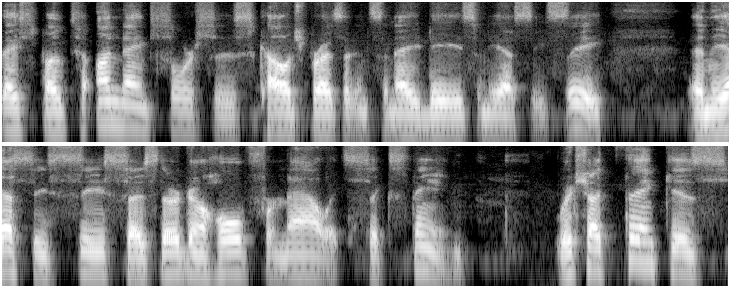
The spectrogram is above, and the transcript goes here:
they spoke to unnamed sources, college presidents and ads, and the SEC, and the SEC says they're going to hold for now at 16, which I think is,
